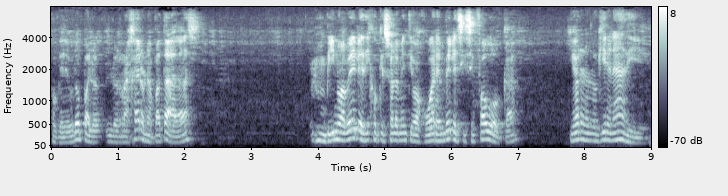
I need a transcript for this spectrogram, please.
porque de Europa lo, lo rajaron a patadas, vino a Vélez, dijo que solamente iba a jugar en Vélez y se fue a Boca, y ahora no lo quiere nadie.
